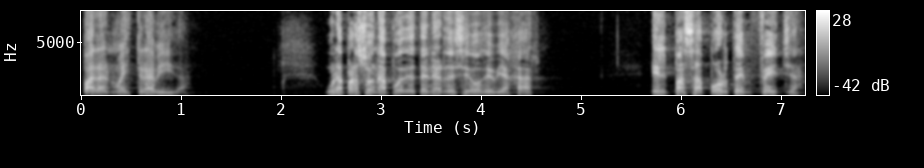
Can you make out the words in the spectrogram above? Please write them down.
para nuestra vida. Una persona puede tener deseos de viajar, el pasaporte en fecha,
